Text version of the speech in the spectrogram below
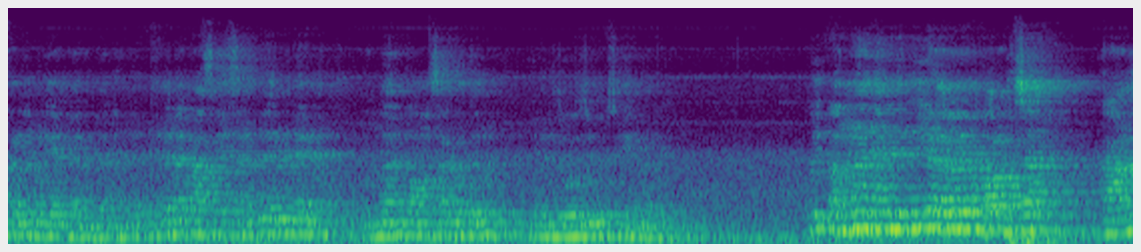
പള്ളി പണിയുണ്ടായിരുന്നത് എന്റെ എന്റെ ക്ലാസ്സിലേക്ക് രണ്ടുപേരുണ്ടായിരുന്നു ഒന്ന് തോമസ് അഗത്തരും പിന്നെ ജോർജ് ചെയ്യുന്നത് അന്ന് ഞാൻ ഈ ഇളവയുടെ വളർച്ച കാണാൻ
